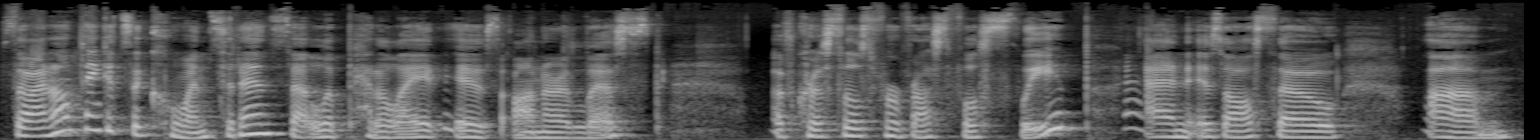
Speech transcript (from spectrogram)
So I don't think it's a coincidence that lepidolite is on our list of crystals for restful sleep and is also um,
